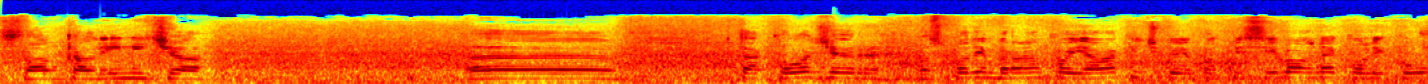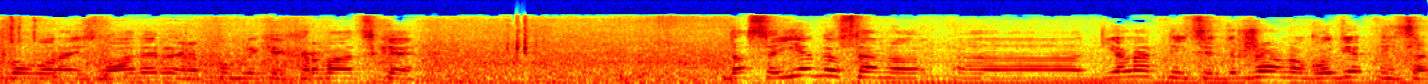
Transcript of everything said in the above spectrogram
Slavka Linića, e, također gospodin Branko Jakić koji je potpisivao nekoliko ugovora iz vlade Republike Hrvatske da se jednostavno djelatnici državnog odjetnica,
